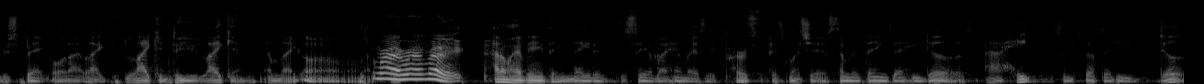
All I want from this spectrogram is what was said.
Respect, or I like like him. Do you like him? I'm like, oh, like, Right, right, right. I don't have anything negative to say about him as a person, as much as some of the things that he does. I hate some stuff that he does,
